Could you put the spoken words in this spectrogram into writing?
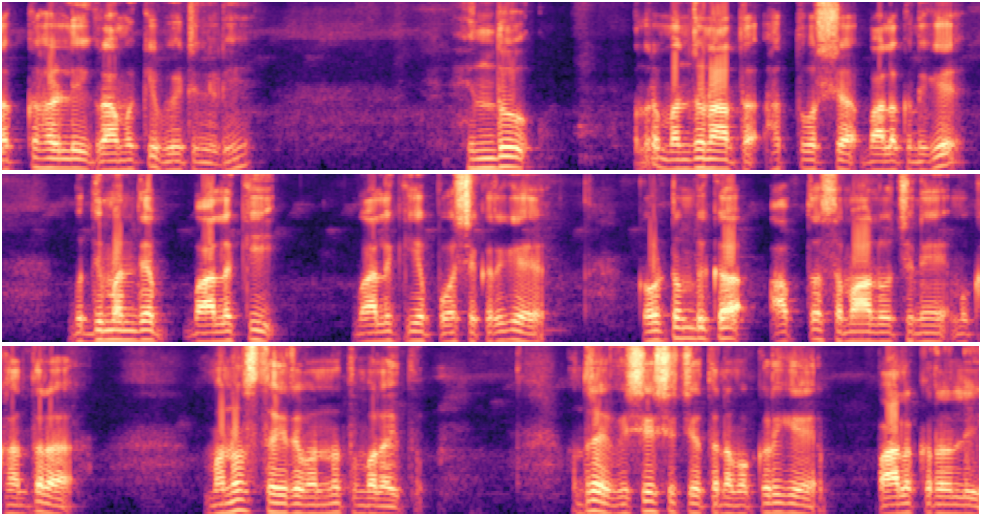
ಲಕ್ಕಹಳ್ಳಿ ಗ್ರಾಮಕ್ಕೆ ಭೇಟಿ ನೀಡಿ ಹಿಂದೂ ಅಂದರೆ ಮಂಜುನಾಥ ಹತ್ತು ವರ್ಷ ಬಾಲಕನಿಗೆ ಬುದ್ಧಿಮಾಂದ್ಯ ಬಾಲಕಿ, ಬಾಲಕಿಯ ಪೋಷಕರಿಗೆ ಕೌಟುಂಬಿಕ ಆಪ್ತ ಸಮಾಲೋಚನೆ ಮುಖಾಂತರ ಮನೋಸ್ಥೈರ್ಯವನ್ನು ತುಂಬಲಾಯಿತು. ಅಂದರೆ ವಿಶೇಷ ಚೇತನ ಮಕ್ಕಳಿಗೆ ಪಾಲಕರಲ್ಲಿ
